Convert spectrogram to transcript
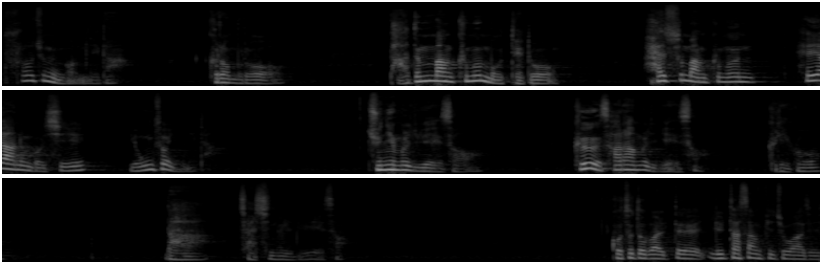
풀어주는 겁니다. 그러므로 받은 만큼은 못해도 할 수만큼은 해야 하는 것이 용서입니다. 주님을 위해서, 그 사람을 위해서, 그리고 나 자신을 위해서. 고수도발 때 일타쌍피 좋아하시,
